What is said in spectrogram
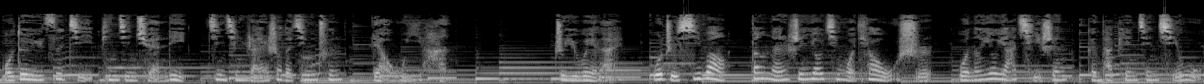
我对于自己拼尽全力、尽情燃烧的青春了无遗憾。至于未来，我只希望当男生邀请我跳舞时。我能优雅起身跟他翩跹起舞，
